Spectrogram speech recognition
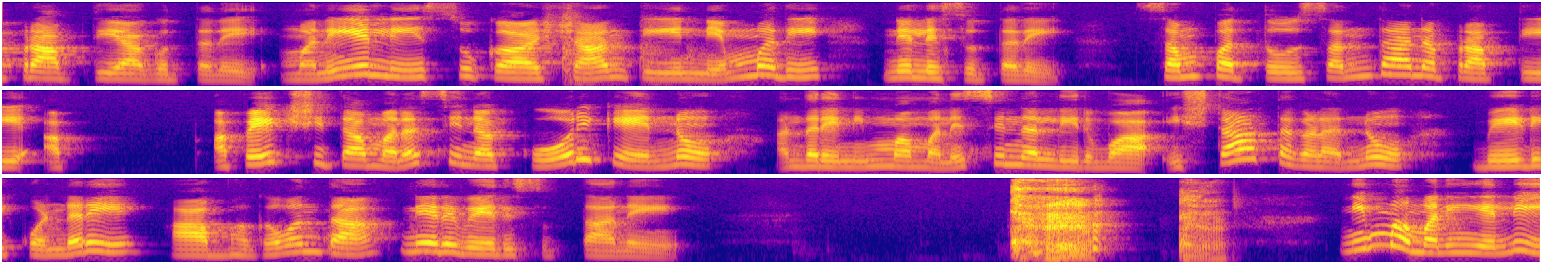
ಪ್ರಾಪ್ತಿಯಾಗುತ್ತದೆ. ಮನೆಯಲ್ಲಿ ಸುಖ, ಶಾಂತಿ, ನೆಮ್ಮದಿ ನೆಲೆಸುತ್ತದೆ. ಸಂಪತ್ತು, ಸಂತಾನ ಪ್ರಾಪ್ತಿ, ಅಪ್, ಅಪೇಕ್ಷಿತ ಮನಸ್ಸಿನ ಕೋರಿಕೆಯನ್ನು, ಅಂದರೆ ನಿಮ್ಮ ಮನಸ್ಸಿನಲ್ಲಿರುವ ಇಷ್ಟಾರ್ಥಗಳನ್ನು ಬೇಡಿಕೊಂಡರೆ ಆ ಭಗವಂತ ನೆರವೇರಿಸುತ್ತಾನೆ. ನಿಮ್ಮ ಮನೆಯಲ್ಲಿ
